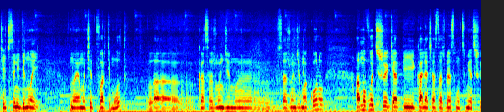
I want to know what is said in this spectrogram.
ceea ce ține de noi, noi am muncit foarte mult la, ca să ajungem, să ajungem acolo. Am avut și chiar pe calea aceasta aș vrea să mulțumesc și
